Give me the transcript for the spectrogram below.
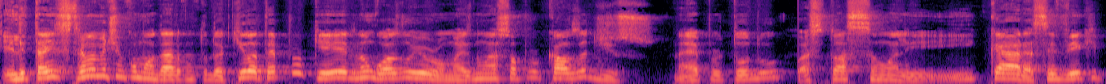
Ele tá extremamente incomodado com tudo aquilo, até porque ele não gosta do Euron, mas não é só por causa disso, né? Por toda a situação ali. E, cara, você vê que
